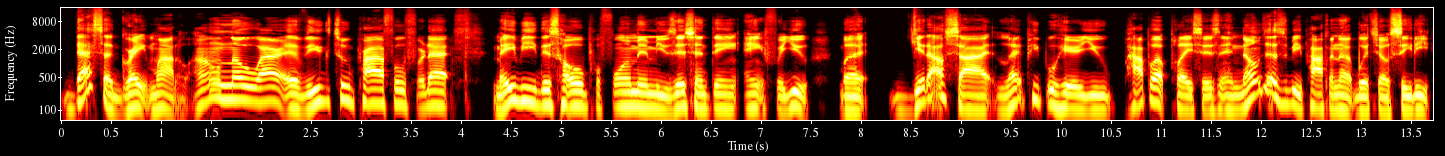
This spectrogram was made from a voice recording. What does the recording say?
That's a great model. I don't know why if you're too prideful for that, maybe this whole performing musician thing ain't for you. But get outside, let people hear you, pop up places, and don't just be popping up with your CD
